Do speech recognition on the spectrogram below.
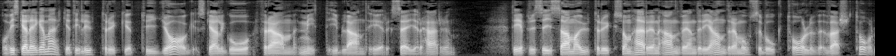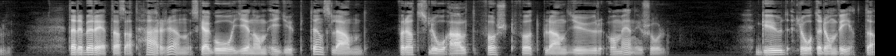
Och vi ska lägga märke till uttrycket ty jag skall gå fram mitt ibland er, säger Herren. Det är precis samma uttryck som Herren använder i Andra Mosebok 12, vers 12 där det berättas att Herren ska gå genom Egyptens land för att slå allt förstfött bland djur och människor. Gud låter dem veta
